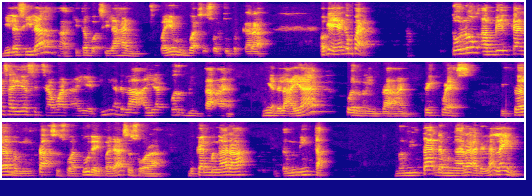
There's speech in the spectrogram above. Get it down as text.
Bila sila, kita buat silahan supaya membuat sesuatu perkara. Okey, yang keempat. Tolong ambilkan saya secawan ayat. Ini adalah ayat permintaan. Ini adalah ayat permintaan, request. Kita meminta sesuatu daripada seseorang. Bukan mengarah, kita meminta. Meminta dan mengarah adalah lain.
